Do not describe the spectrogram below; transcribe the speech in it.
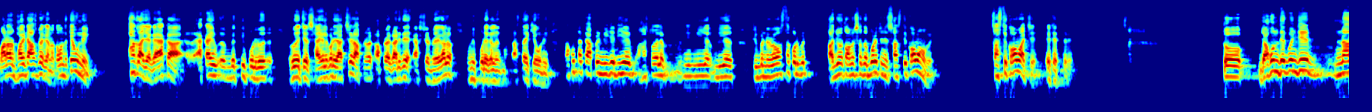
মারার ভয়টা আসবে কেন? তখন তো কেউ নেই। ফাঁকা জায়গা, একা, একাই ব্যক্তি পড়ে রয়ে- রয়েছে, সাইকেল করে যাচ্ছিলেন, আপনার আপনার গাড়িতে অ্যাক্সিডেন্ট হয়ে গেল, উনি পড়ে গেলেন, রাস্তায় কেউ নেই। তখন তাকে আপনি নিজে নিয়ে হাসপাতালে নিয়ে ট্রিটমেন্টের ব্যবস্থা করবেন। তার জন্য তো অমিত সাথে বলেছেন যে শাস্তি কম হবে। শাস্তি কম আছে এক্ষেত্রে। তো যখন দেখবেন যে, না,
